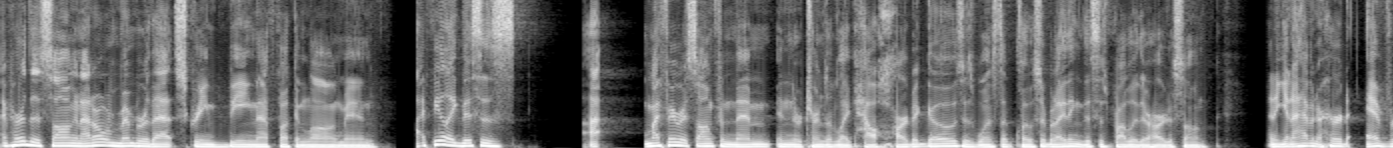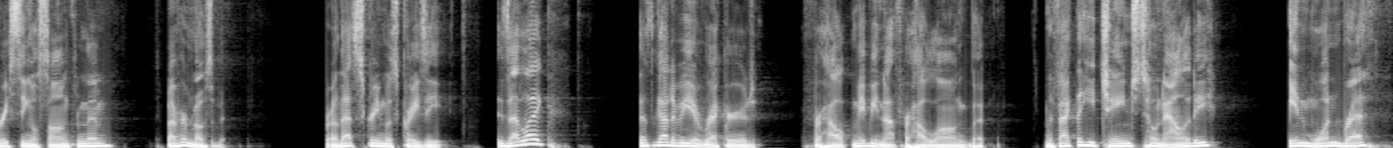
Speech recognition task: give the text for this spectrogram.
I've heard this song and I don't remember that scream being that fucking long, man. I feel like this is I, my favorite song from them in terms of like how hard it goes is one step closer, but I think this is probably their hardest song. And again, I haven't heard every single song from them, but I've heard most of it. Bro, that scream was crazy. Is that like that's got to be a record for how maybe not for how long, but the fact that he changed tonality in one breath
